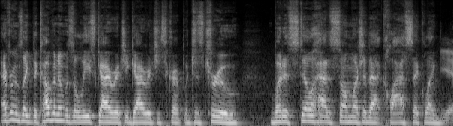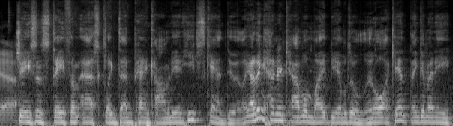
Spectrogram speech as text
Everyone's like, the Covenant was the least Guy Ritchie Guy Ritchie script, which is true, but it still had so much of that classic like Yeah. Jason Statham esque like deadpan comedy, and he just can't do it. Like I think Henry Cavill might be able to a little. I can't think of any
